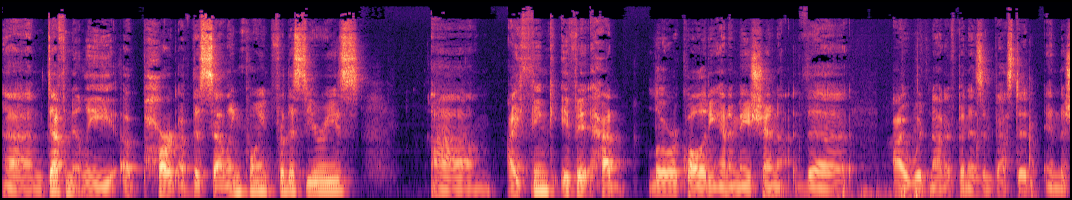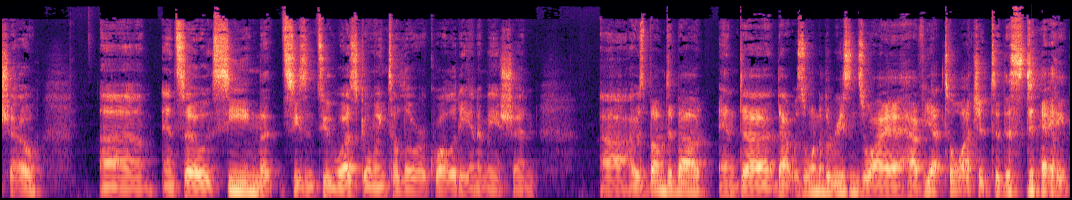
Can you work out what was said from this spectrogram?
um, definitely a part of the selling point for the series. Um, I think if it had lower quality animation, the I would not have been as invested in the show. Um, and so seeing that season two was going to lower quality animation, uh, I was bummed about, and uh, that was one of the reasons why I have yet to watch it to this day.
